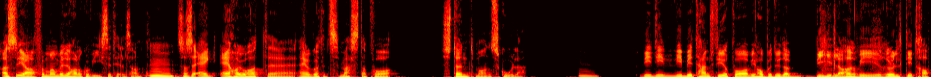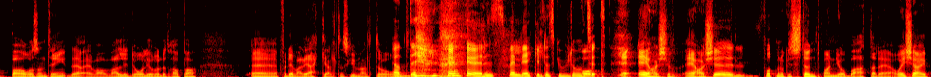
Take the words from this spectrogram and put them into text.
altså Ja, for man vil jo ha noe å vise til. sant? Mm. Sånn så jeg, jeg har jo hatt eh, Jeg har gått et semester på stuntmannsskole. Mm. Vi, de, vi ble tent fyr på, vi hoppet ut av biler, vi rullet i trapper og sånne ting. Det, jeg var veldig dårlig å rulle trapper, eh, for det er veldig ekkelt og skummelt. Og, Ja, det høres veldig ekkelt og skummelt og vondt ut. jeg, jeg, har ikke, jeg har ikke fått meg noen stuntmannjobber etter det, og ikke har jeg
